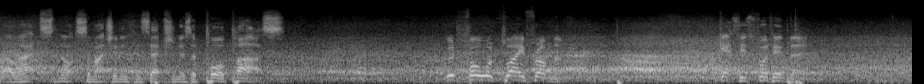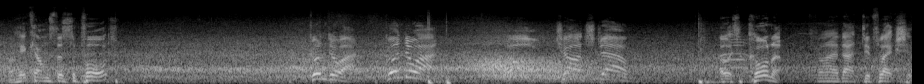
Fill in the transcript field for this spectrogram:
Well, that's not so much an interception as a poor pass. Good forward play from them. Gets his foot in there. Well, here comes the support. Gundogan. Gundogan. Oh, charged down. Oh, it's a corner via that deflection.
